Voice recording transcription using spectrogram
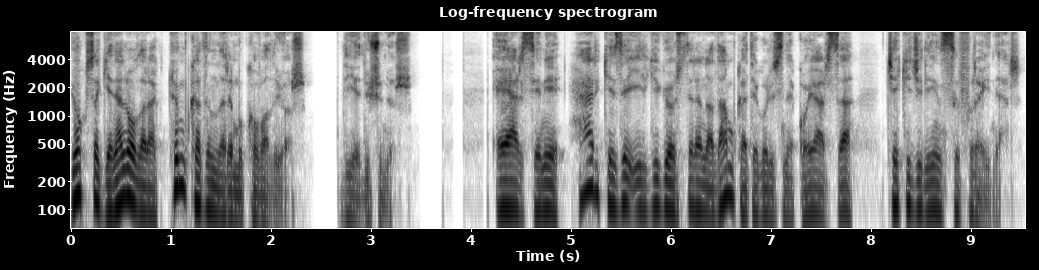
yoksa genel olarak tüm kadınları mı kovalıyor diye düşünür. Eğer seni herkese ilgi gösteren adam kategorisine koyarsa çekiciliğin sıfıra iner.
